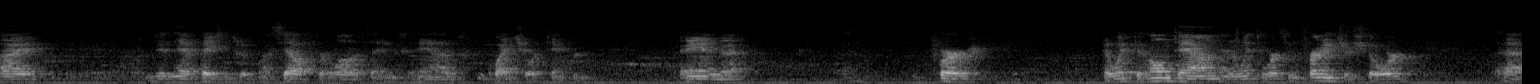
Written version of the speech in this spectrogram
I didn't have patience with myself for a lot of things, and I was quite short-tempered. And uh, for, I went to hometown and I went to work in a furniture store uh,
